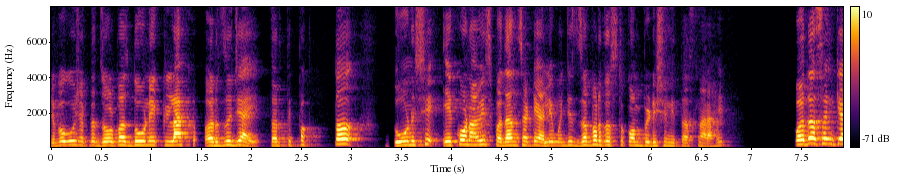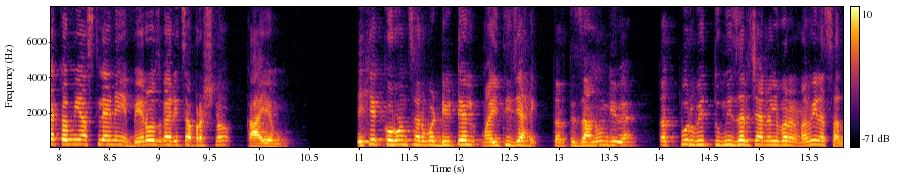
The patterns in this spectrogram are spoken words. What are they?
हे बघू शकता जवळपास दोन एक लाख अर्ज जे आहे तर ते फक्त दोनशे एकोणावीस पदांसाठी आले म्हणजे जबरदस्त कॉम्पिटिशन इथं असणार आहे. पदसंख्या कमी असल्याने बेरोजगारीचा प्रश्न कायम. एक एक करून सर्व डिटेल माहिती जी आहे तर ते जाणून घेऊया. तत्पूर्वी तुम्ही जर चॅनलवर नवीन असाल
